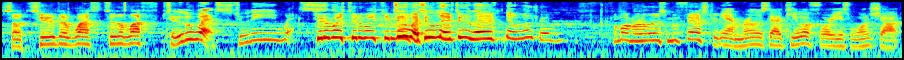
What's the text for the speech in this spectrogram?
So to the west, to the left, To the west, to the west, to the west, to the west, to the to the west. west, to the left, to the left. No, no trouble. Come on, Merlin, let's move faster. Yeah, Merlin's got to queue up for you. It's one shot.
